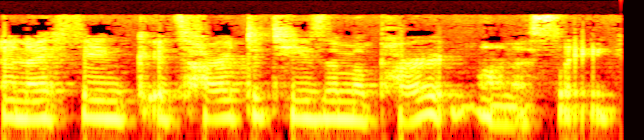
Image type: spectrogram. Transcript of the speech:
And I think it's hard to tease them apart, honestly.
